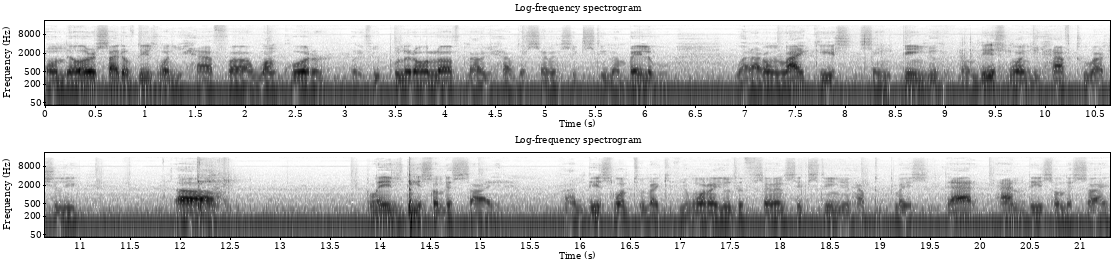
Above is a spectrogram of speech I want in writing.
on the other side of this one you have uh, one quarter. But if you pull it all off now you have the 716 available. What I don't like is same thing you, on this one you have to actually uh, place this on the side and this one too like if you want to use the 716 you have to place that and this on the side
